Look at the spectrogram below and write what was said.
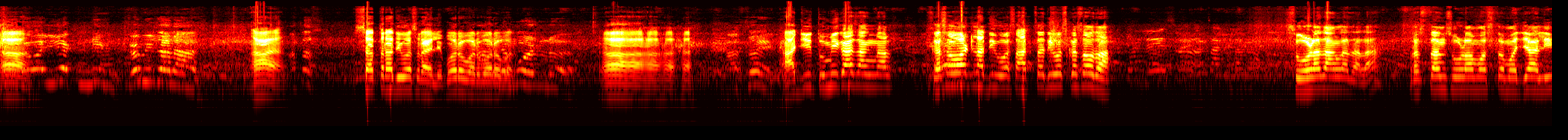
हा. हा. सतरा दिवस राहिले. बरोबर बरोबर हा हा हा हा हा. आजी तुम्ही काय सांगणार? कसा वाटला दिवस? आजचा दिवस कसा होता? सोहळा चांगला झाला. प्रस्थान सोहळा मस्त मजा आली.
